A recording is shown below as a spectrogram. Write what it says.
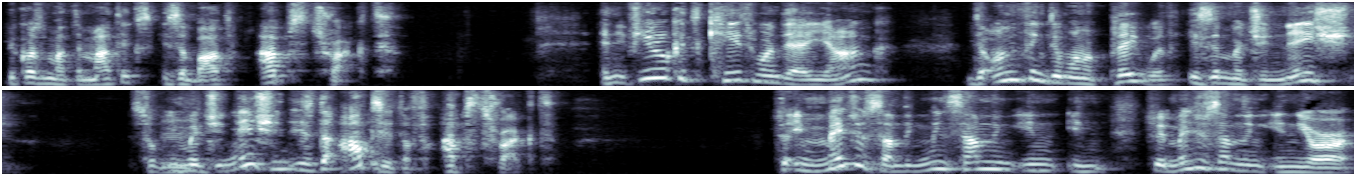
because mathematics is about abstract and if you look at kids when they're young the only thing they want to play with is imagination so mm. imagination is the opposite of abstract to imagine something means something in, in to imagine something in your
